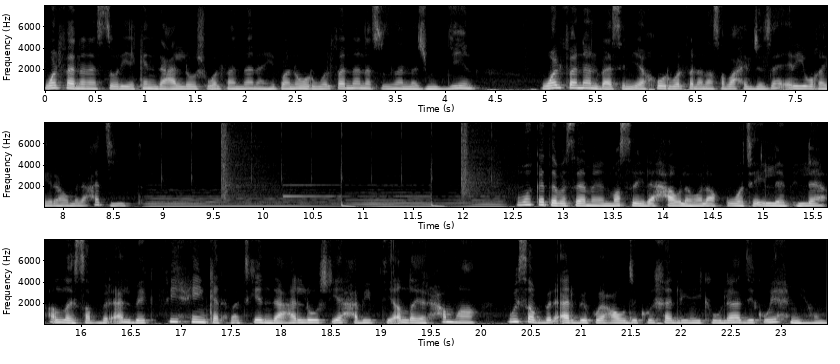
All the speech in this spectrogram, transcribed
والفنانة السورية كندا علوش والفنانة هبة نور والفنانة سوزان نجم الدين والفنان باسم ياخور والفنانة صباح الجزائري وغيرهم العديد. وكتب سامن المصري لا حول ولا قوة إلا بالله الله يصبر قلبك. في حين كتبت كندا علوش يا حبيبتي الله يرحمها ويصبر قلبك ويعوضك ويخلي لك ولادك ويحميهم.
